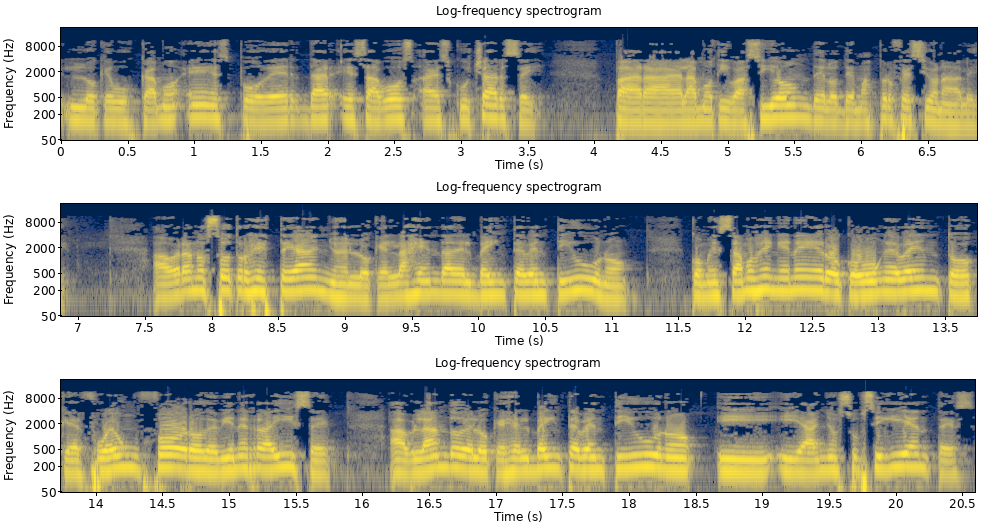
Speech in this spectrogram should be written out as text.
lo que buscamos es poder dar esa voz a escucharse para la motivación de los demás profesionales. Ahora nosotros este año, en lo que es la agenda del 2021, comenzamos en enero con un evento que fue un foro de bienes raíces, hablando de lo que es el 2021 y, y años subsiguientes,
